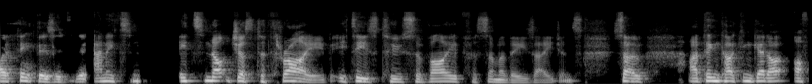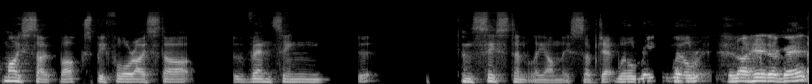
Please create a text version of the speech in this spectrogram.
I think there's a... and it's it's not just to thrive it is to survive for some of these agents so i think i can get off my soapbox before i start venting uh, consistently on this subject. We'll re- we'll we're not here to vent.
